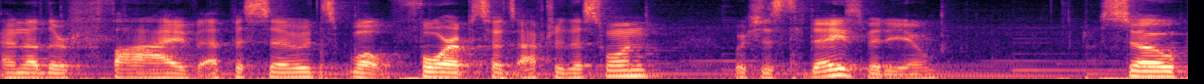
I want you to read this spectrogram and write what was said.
another five episodes. Well, four episodes after this one, which is today's video. So,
